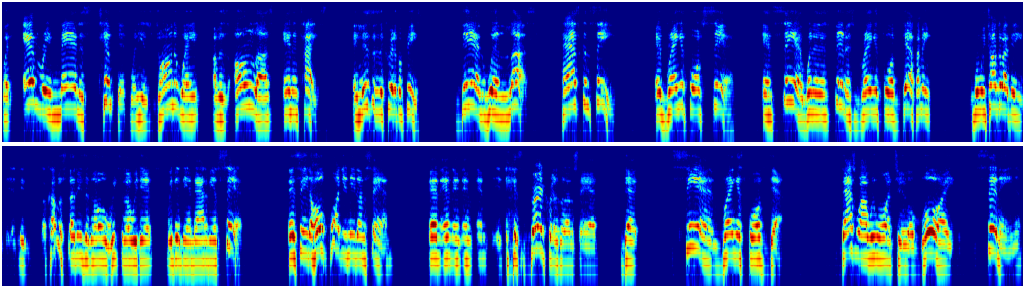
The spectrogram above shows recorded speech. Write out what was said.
But every man is tempted when he is drawn away of his own lust and enticed. And this is the critical piece. Then when lust has conceived, it bringeth forth sin. And sin, when it is finished, bringeth forth death. I mean, when we talk about the, the a couple of studies ago, weeks ago, we did we did the anatomy of sin. And see, the whole point you need to understand, and and and and, and it's very critical to understand that sin bringeth forth death. That's why we want to avoid sinning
